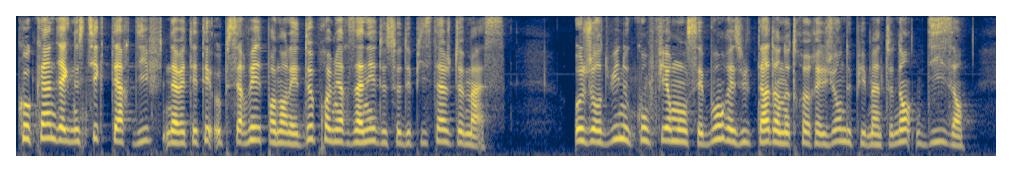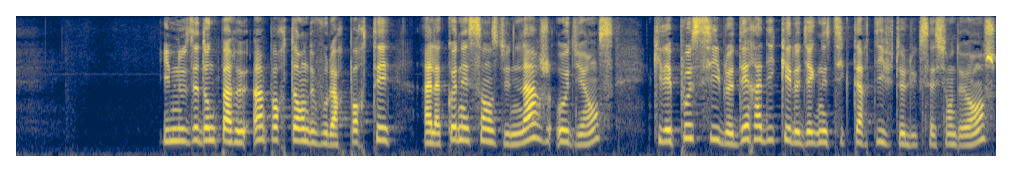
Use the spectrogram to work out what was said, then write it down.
qu'aucun diagnostic tardif n'avait été observé pendant les deux premières années de ce dépistage de masse. Aujourd'hui, nous confirmons ces bons résultats dans notre région depuis maintenant 10 ans. Il nous est donc paru important de vouloir porter à la connaissance d'une large audience qu'il est possible d'éradiquer le diagnostic tardif de luxation de hanche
